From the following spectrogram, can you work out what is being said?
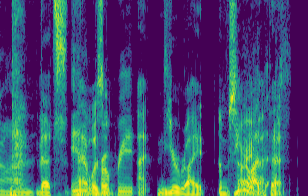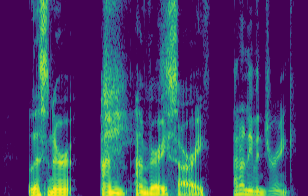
John, That's that was a- Inappropriate. You're right. I'm sorry know about that- listener. I'm I'm very sorry. I don't even drink.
